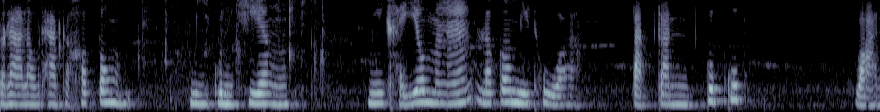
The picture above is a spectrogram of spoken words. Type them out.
เวลาเราทานกับข้าวต้ม มีกุนเชียง มีไข่เยี่ยวม้า แล้วก็มีถั่ว ตัดกันกรุบกรุบหวาน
